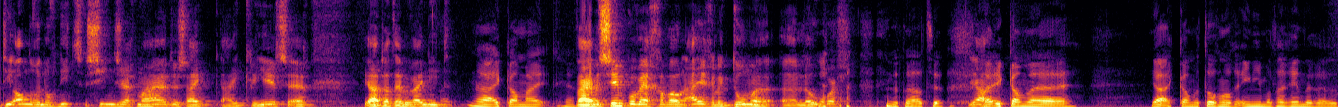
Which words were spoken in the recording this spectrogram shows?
die- anderen nog niet zien, zeg maar. Dus hij, hij creëert ze echt. Ja, dat hebben wij niet. Ja, ik kan mij... Ja, Wij hebben simpelweg gewoon eigenlijk domme eh, lopers. inderdaad, ja. Ja, Maar ik kan me... Ja, ik kan me toch nog één iemand herinneren.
